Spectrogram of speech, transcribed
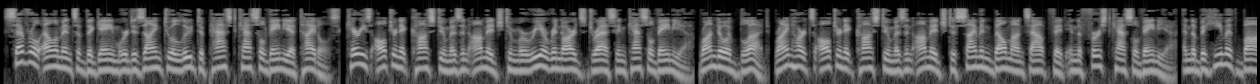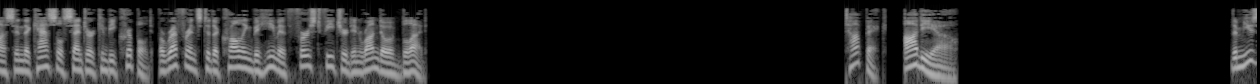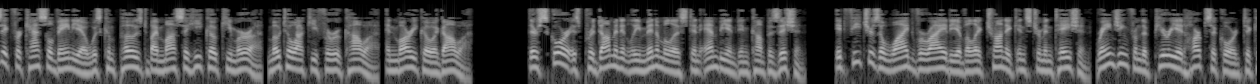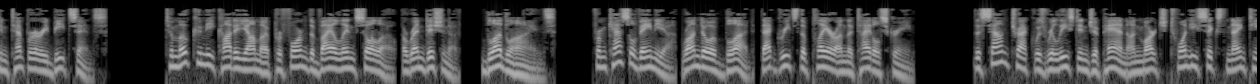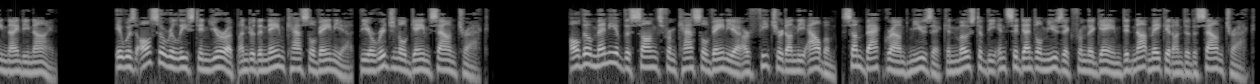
Several elements of the game were designed to allude to past Castlevania titles. Carrie's alternate costume is an homage to Maria Renard's dress in Castlevania, Rondo of Blood. Reinhardt's alternate costume is an homage to Simon Belmont's outfit in the first Castlevania, and the behemoth boss in the castle center can be crippled, a reference to the crawling behemoth first featured in Rondo of Blood. Topic: Audio The music for Castlevania was composed by Masahiko Kimura, Motoaki Furukawa, and Mariko Ogawa. Their score is predominantly minimalist and ambient in composition. It features a wide variety of electronic instrumentation, ranging from the period harpsichord to contemporary beat synths. Tomokuni Katayama performed the violin solo, a rendition of Bloodlines from Castlevania, Rondo of Blood, that greets the player on the title screen. The soundtrack was released in Japan on March 26, 1999. It was also released in Europe under the name Castlevania, the original game soundtrack. Although many of the songs from Castlevania are featured on the album, some background music and most of the incidental music from the game did not make it onto the soundtrack.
